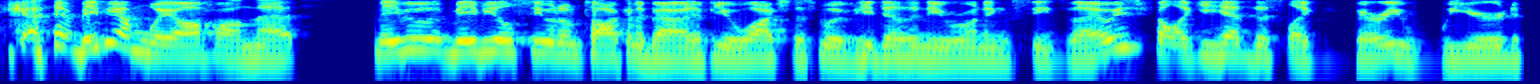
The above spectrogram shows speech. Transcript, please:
Like maybe I'm way off on that. Maybe maybe you'll see what I'm talking about if you watch this movie. He does any running scenes, but I always felt like he had this like very weird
